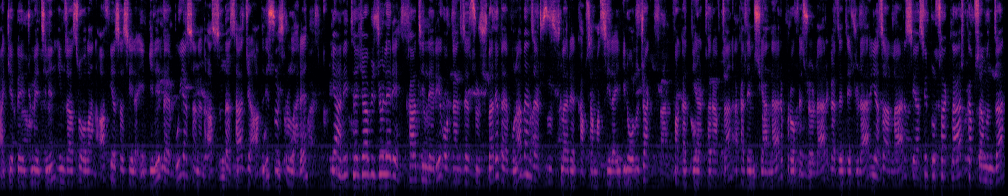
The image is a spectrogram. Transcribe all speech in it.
AKP hükümetinin imzası olan af yasasıyla ilgili ve bu yasanın aslında sadece adli suçluları yani tecavüzcüleri, katilleri, organize suçları ve buna benzer suçları kapsamasıyla ilgili olacak. Fakat diğer taraftan akademisyenler, profesörler, gazeteciler, yazarlar, siyasi tutsaklar kapsamında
